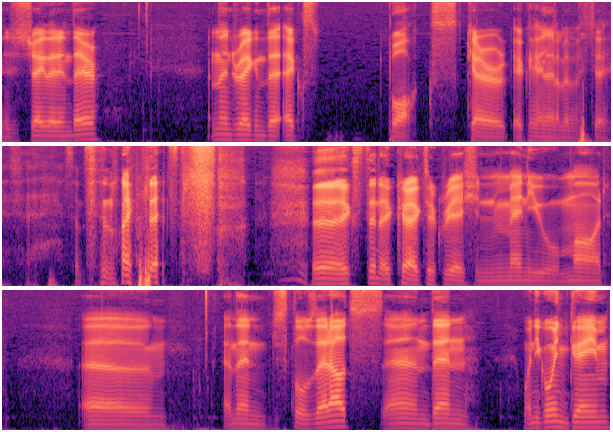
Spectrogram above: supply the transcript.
just drag that in there, and then dragging the Xbawks character, something like that. uh, extended character creation menu mod, um, and then just close that out, and then when you go in game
